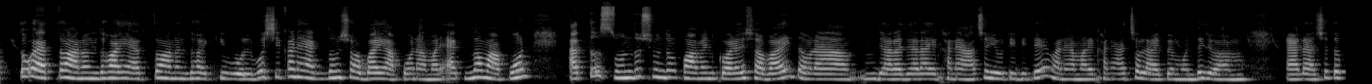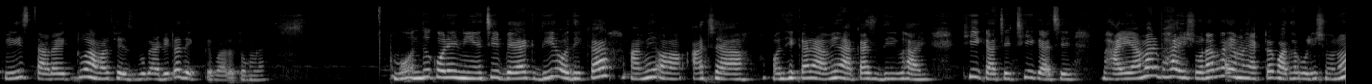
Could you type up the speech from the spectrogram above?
এত এত আনন্দ হয়, এত আনন্দ হয়, কি বলব? সেখানে একদম সবাই আপন, আমার একদম আপন। এত সুন্দর সুন্দর কমেন্ট করে সবাই। তোমরা যারা যারা এখানে আছো ইউটিউবিতে মানে আমার এখানে আছো লাইভের মধ্যে অ্যাড আছে, তো প্লিজ তারা একটু আমার ফেসবুক আইডিটা দেখতে পারো তোমরা। বন্ধ করে নিয়েছি ব্যাগ দিয়ে অধিকার আমি আচ্ছা অধিকার আমি আকাশ দিই ভাই। ঠিক আছে ঠিক আছে। ভাই, আমার ভাই, সোনা ভাই, আমার একটা কথা বলি শোনো।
